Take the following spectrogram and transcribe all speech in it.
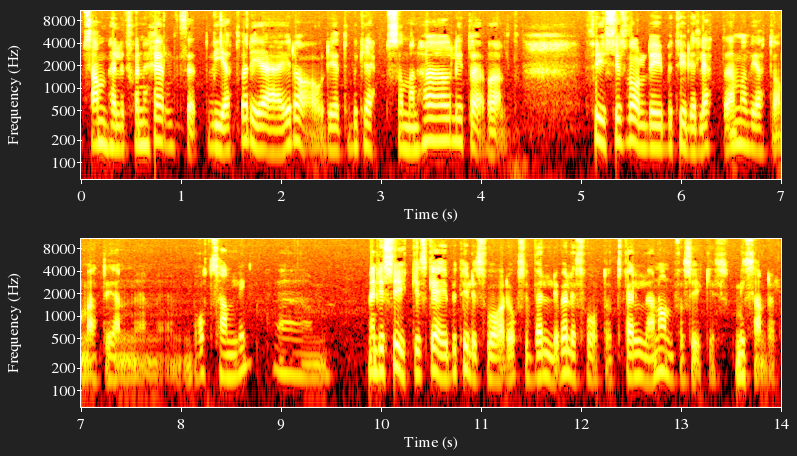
samhället generellt sett vet vad det är idag och det är ett begrepp som man hör lite överallt. Fysiskt våld är betydligt lättare, man vet om att det är en, en, en brottshandling. Ehm, men det psykiska är betydligt svårare, det är också väldigt, väldigt svårt att fälla någon för psykisk misshandel.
